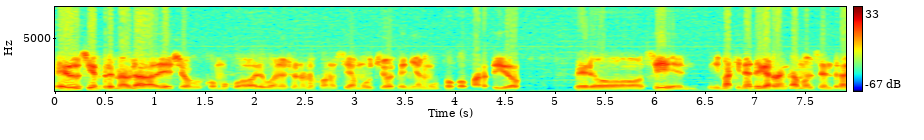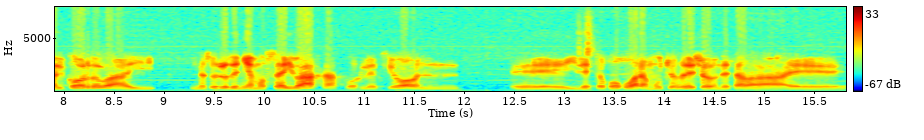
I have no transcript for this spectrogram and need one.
Edu siempre me hablaba de ellos como jugadores, bueno, yo no los conocía mucho, tenían muy pocos partidos, pero sí, imagínate que arrancamos en Central Córdoba y, nosotros teníamos seis bajas por lesión eh, y les tocó jugar a muchos de ellos donde estaba eh,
